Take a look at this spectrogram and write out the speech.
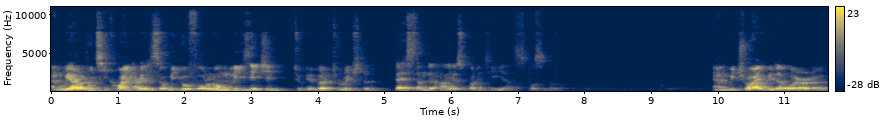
And we are a boutique winery, so we go for long lees aging to be able to reach the best and the highest quality as possible. And we try with our uh,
